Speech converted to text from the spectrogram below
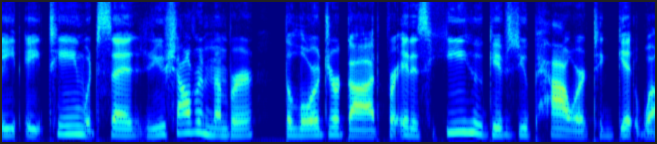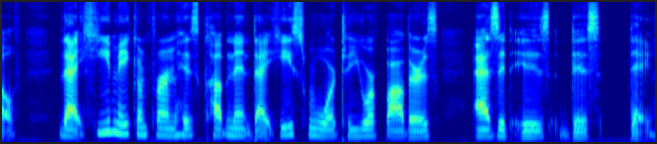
8:18, which says, "You shall remember the Lord your God, for it is he who gives you power to get wealth, that he may confirm his covenant that he swore to your fathers as it is this day."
